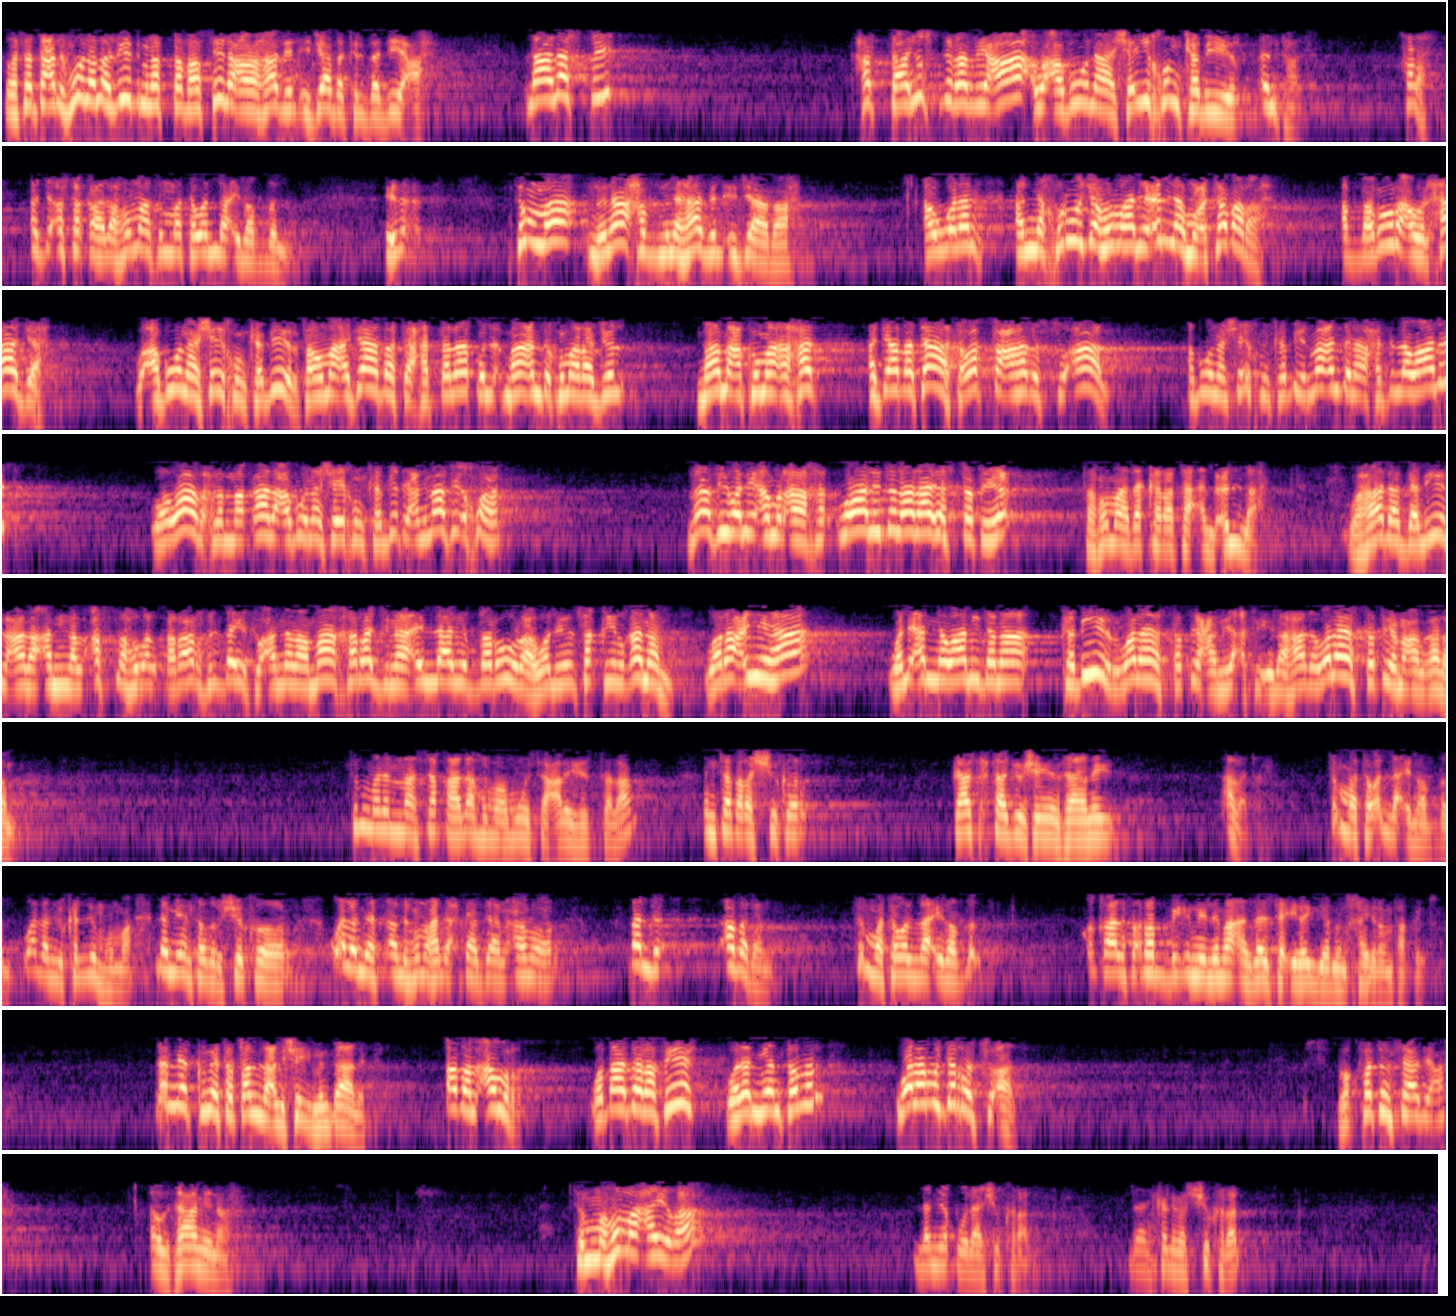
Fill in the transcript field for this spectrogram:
وستعرفون مزيد من التفاصيل عن هذه الإجابة البديعة. لا نسقي حتى يصدر الرعاء وأبونا شيخ كبير. انتهى خلاص. أسقى لهما ثم تولى إلى الظل. إذا ثم نلاحظ من هذه الإجابة أولا أن خروجهما لعلة معتبرة الضرورة أو الحاجة وأبونا شيخ كبير فهما أجابتا حتى لا يقول ما عندكما رجل ما معكما أحد أجابتا توقع هذا السؤال. أبونا شيخ كبير ما عندنا أحد إلا والد؟ وواضح لما قال أبونا شيخ كبير يعني ما في إخوان. ما في ولي أمر آخر. والدنا لا يستطيع. فهما ذكرتا العلة. وهذا دليل على أن الأصل هو القرار في البيت وأننا ما خرجنا إلا للضرورة ولسقي الغنم ورعيها ولأن والدنا كبير ولا يستطيع أن يأتي إلى هذا ولا يستطيع مع الغنم. ثم لما سقى لهما موسى عليه السلام انتظر الشكر. قال تحتاجون شيء ثاني؟ أبدا. ثم تولى إلى الظل ولم يكلمهما لم ينتظر شكر ولم يسألهما هل يحتاجان أمر بل أبدا. ثم تولى إلى الظل وقال ربي إني لما أنزلت إلي من خير فقير. لم يكن يتطلع لشيء من ذلك. قضى الأمر وبادر فيه ولم ينتظر ولا مجرد سؤال. وقفة سابعة أو ثامنة. ثم هما أيضا لم يقولا شكرا لأن كلمة شكرا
